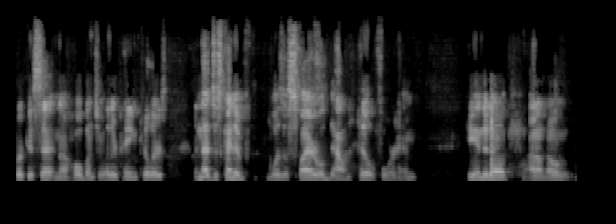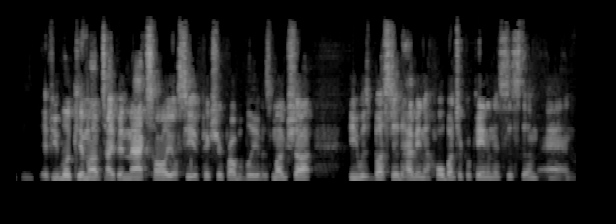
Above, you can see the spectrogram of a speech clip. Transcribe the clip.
Percocet and a whole bunch of other painkillers, and that just kind of was a spiral downhill for him. He ended up, I don't know, if you look him up, type in Max Hall, you'll see a picture probably of his mugshot. He was busted having a whole bunch of cocaine in his system and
